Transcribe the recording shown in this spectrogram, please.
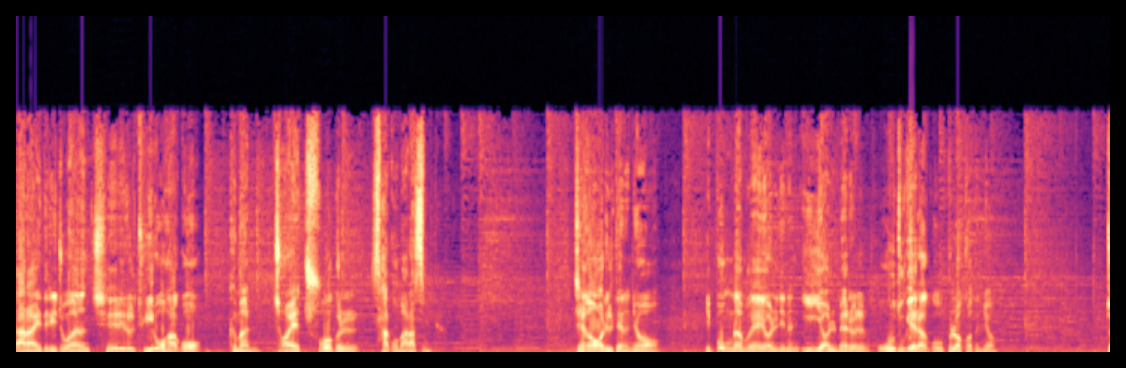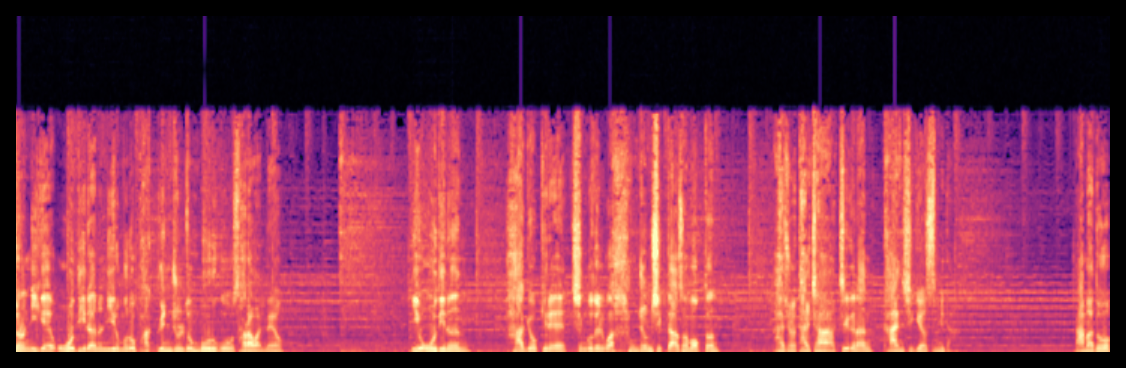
딸아이들이 좋아하는 체리를 뒤로 하고 그만 저의 추억을 사고 말았습니다. 제가 어릴 때는요, 이 뽕나무에 열리는 이 열매를 오두개라고 불렀거든요. 저는 이게 오디라는 이름으로 바뀐 줄도 모르고 살아왔네요. 이 오디는 하굣길에 친구들과 한 줌씩 따서 먹던 아주 달짝지근한 간식이었습니다. 아마도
